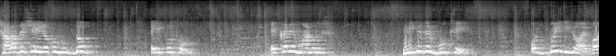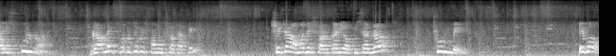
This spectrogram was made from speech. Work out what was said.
সারা দেশে এইরকম উদ্যোগ এই প্রথম। এখানে মানুষ নিজেদের বুথে ওই নয় বা স্কুল নয়, গ্রামে ছোট ছোট সমস্যা থাকে, সেটা আমাদের সরকারি অফিসাররা শুনবেন। এবং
